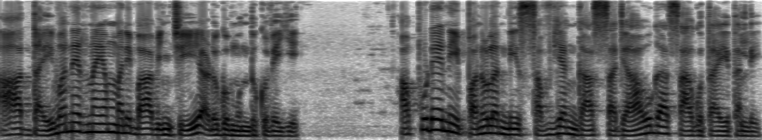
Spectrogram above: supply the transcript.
ఆ దైవ నిర్ణయం అని భావించి అడుగు ముందుకు వెయ్యి. అప్పుడే నీ పనులన్నీ సవ్యంగా సజావుగా సాగుతాయి తల్లి.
